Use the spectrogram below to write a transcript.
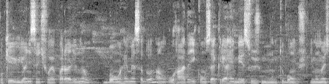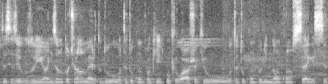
Porque o Yannis, se a gente for reparar, ele não é um bom arremessador, não. O Harden consegue criar arremessos muito bons em momentos decisivos. O Yannis, eu não tô tirando o mérito do Antetokounmpo aqui. O que eu acho é que o Antetokounmpo ele não consegue ser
